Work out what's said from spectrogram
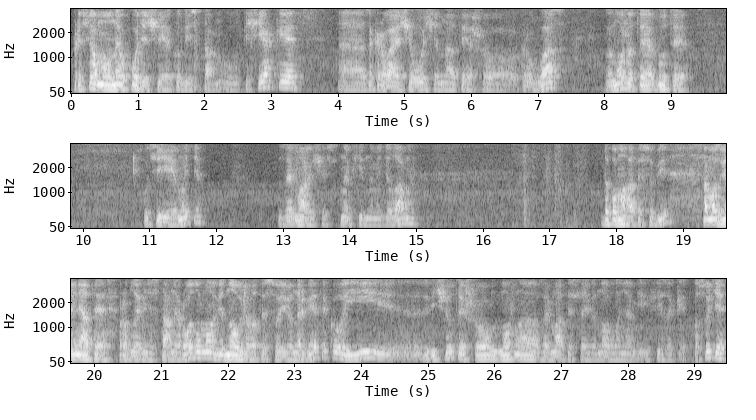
При цьому не уходячи кудись там у піщерки, е, закриваючи очі на те, що круг вас, ви можете бути у цієї миті, займаючись необхідними ділами, допомагати собі, самозвільняти проблемні стани розуму, відновлювати свою енергетику і е, відчути, що можна займатися і відновленням і фізики. По суті, е,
